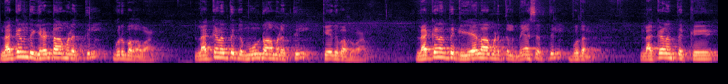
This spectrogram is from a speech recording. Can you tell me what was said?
லக்கணத்துக்கு இரண்டாம் இடத்தில் குரு பகவான். லக்கணத்துக்கு மூன்றாம் இடத்தில் கேது பகவான். லக்கணத்துக்கு ஏழாம் இடத்தில் மேசத்தில் புதன். லக்கணத்துக்கு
